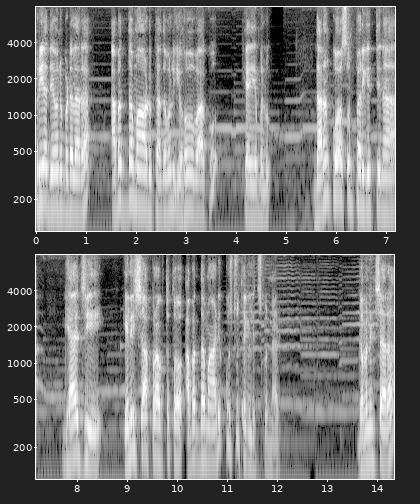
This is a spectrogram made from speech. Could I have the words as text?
ప్రియ దేవుని బిడలరా అబద్ధమాడు పెదవులు యహోవాకు హేయములు ధనం కోసం పరిగెత్తిన గ్యాజీ ఎలిషా ప్రవక్తతో అబద్ధమాడి కుష్టు తగిలించుకున్నాడు. గమనించారా?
